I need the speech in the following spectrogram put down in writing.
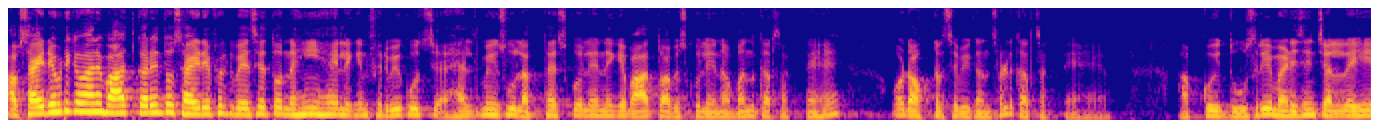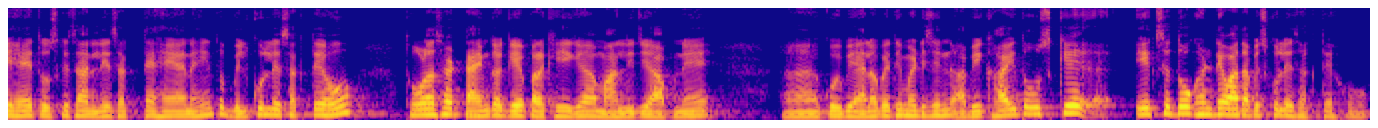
अब साइड इफ़ेक्ट के बारे में बात करें तो साइड इफ़ेक्ट वैसे तो नहीं है, लेकिन फिर भी कुछ हेल्थ में इशू लगता है इसको लेने के बाद तो आप इसको लेना बंद कर सकते हैं और डॉक्टर से भी कंसल्ट कर सकते हैं। आप कोई दूसरी मेडिसिन चल रही है तो उसके साथ ले सकते हैं या नहीं तो बिल्कुल ले सकते हो। थोड़ा सा टाइम का गैप रखिएगा मान लीजिए आपने आ, कोई भी एलोपैथी मेडिसिन अभी खाई तो उसके एक से दो घंटे बाद आप इसको ले सकते हो।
